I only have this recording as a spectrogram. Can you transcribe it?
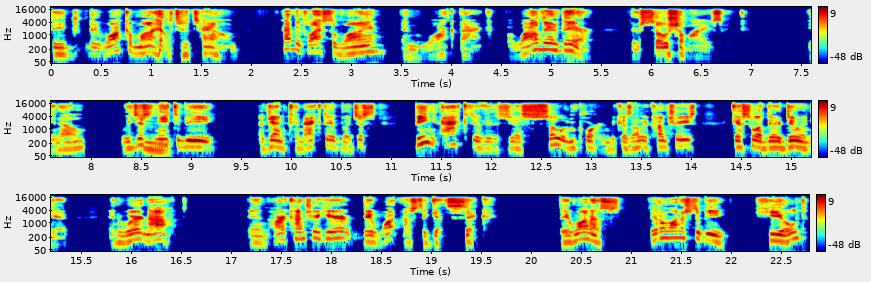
they they walk a mile to town have a glass of wine and walk back. But while they're there, they're socializing. You know, we just mm-hmm. need to be, again, connected, but just being active is just so important because other countries, guess what? They're doing it and we're not. In our country here, they want us to get sick. They want us, they don't want us to be healed,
